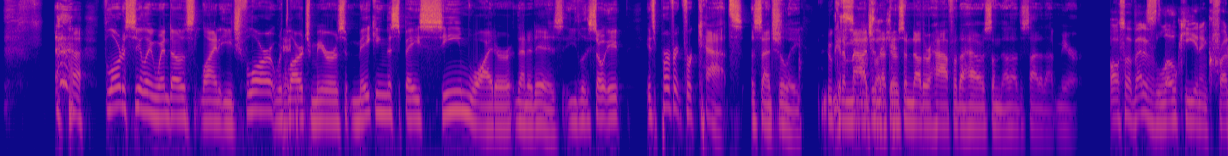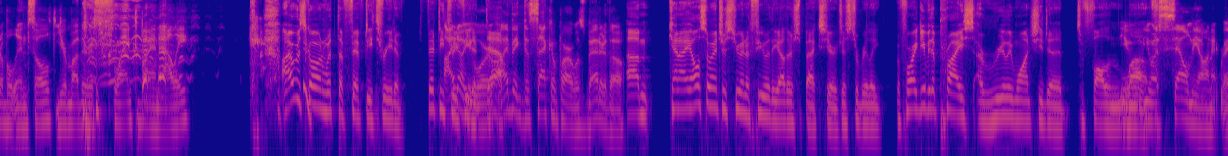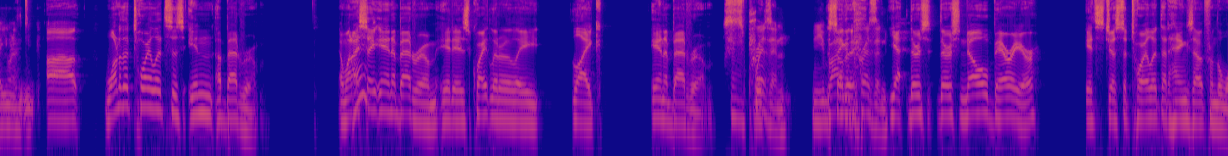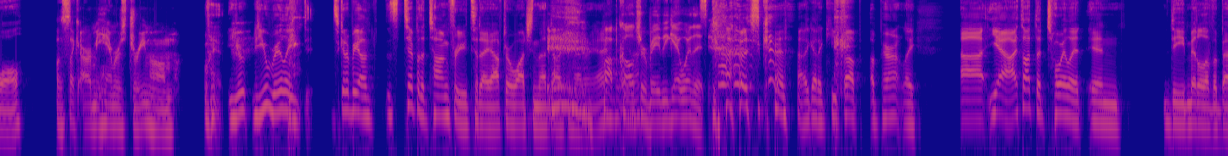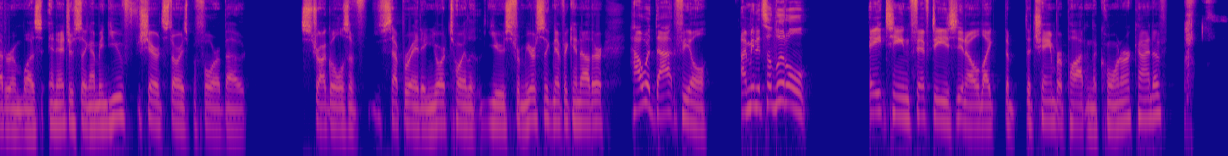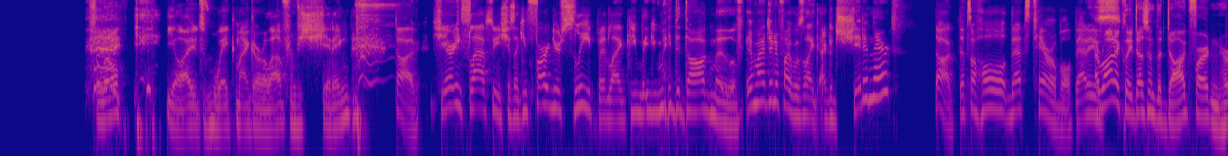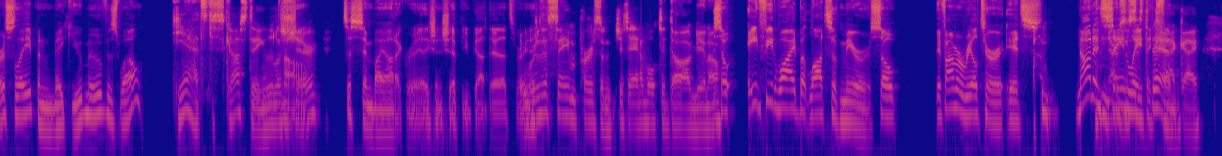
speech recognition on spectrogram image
floor to ceiling windows line each floor with large mirrors, making the space seem wider than it is. So it it's perfect for cats, essentially, who can Sounds imagine like that it. there's another half of the house on the other side of that mirror. Also, that is low key an incredible insult. Your mother is flanked by an alley. I was going with the 53 to 53 I know feet you of were. depth. I think the second part was better though. Um, can I also interest you in a few of the other specs here, just to really before I give you the price, I really want you to to fall in You, love. you want to sell me on it, right? You want to uh, one of the toilets is in a bedroom, and when I say in a bedroom, it is quite literally like in a bedroom. This is prison. You're So buying the- prison. Yeah, there's there's no barrier. It's just a toilet that hangs out from the wall. It's like Armie Hammer's dream home. You you really it's gonna be on it's tip of the tongue for you today after watching that documentary. eh? Pop You know? culture, baby, get with it. I was gonna, I got to keep up. Apparently, uh, yeah. I thought the toilet in the middle of a bedroom was an interesting. I mean, you've shared stories before about struggles of separating your toilet use from your significant other. How would that feel? I mean, it's a little 1850s, you know, like the the chamber pot in the corner, kind of. It's a little. Yo, I just wake my girl up from shitting. Dog, she already slaps me. She's like, "You fart in your sleep," and like you, you made the dog move. Imagine if I was like, I could shit in there. Dog, that's a whole. That's terrible. That is Ironically, doesn't the dog fart in her sleep and make you move as well? Yeah, it's disgusting, little No. shitter. It's a symbiotic relationship you've got there. That's very We're nice. the same person, just animal to dog. You know. So eight feet wide, but lots of mirrors. So if I'm a realtor, it's not insanely thin. fat guy.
